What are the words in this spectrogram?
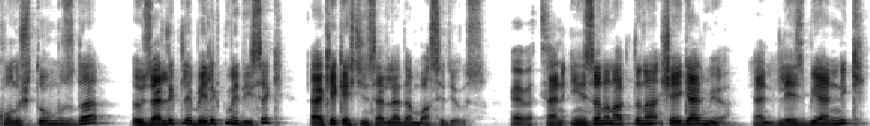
konuştuğumuzda özellikle belirtmediysek erkek eşcinsellerden bahsediyoruz. Evet. Yani insanın aklına şey gelmiyor. Yani lezbiyenlik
